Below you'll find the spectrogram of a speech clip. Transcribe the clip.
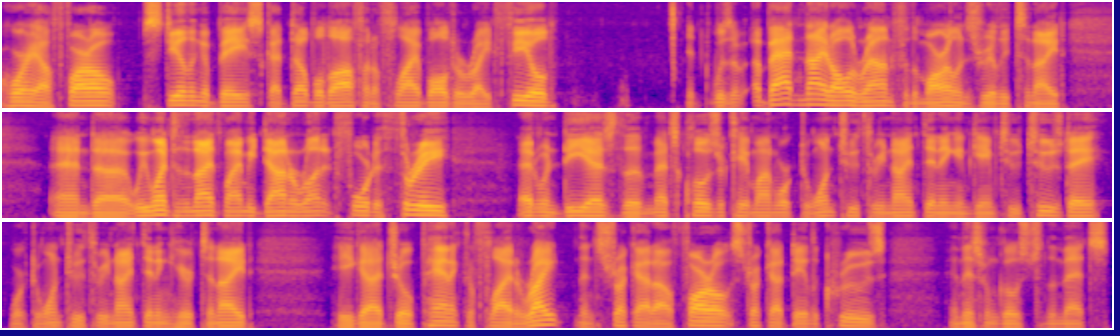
Jorge Alfaro stealing a base, got doubled off on a fly ball to right field. It was a, a bad night all around for the Marlins, really, tonight. And uh, we went to the ninth. Miami down a run at four to three. Edwin Diaz, the Mets closer, came on, worked a 1 2 3 ninth inning in game two Tuesday, worked a 1 2 3 ninth inning here tonight. He got Joe Panik to fly to right, then struck out Alfaro, struck out De La Cruz, and this one goes to the Mets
